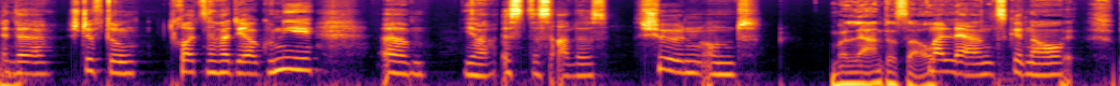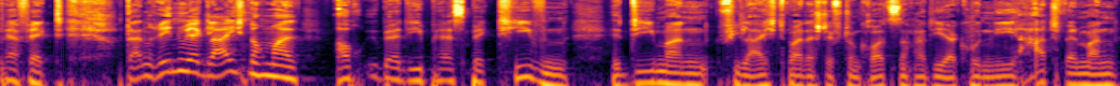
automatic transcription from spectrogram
in der Stiftung Kreuznacher Diakonie, ähm, ja, ist das alles schön und man lernt das auch. Man lernt genau. Perfekt. Dann reden wir gleich nochmal auch über die Perspektiven, die man vielleicht bei der Stiftung Kreuznacher Diakonie hat, wenn man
